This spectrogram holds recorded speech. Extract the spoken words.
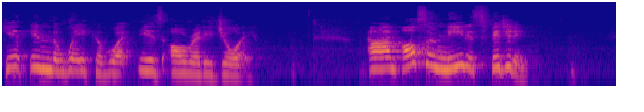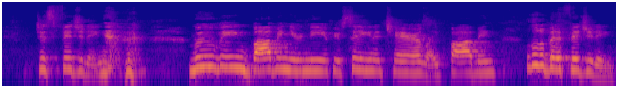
Get in the wake of what is already joy. Um, also, NEAT is fidgeting. Just fidgeting. Moving, bobbing your knee if you're sitting in a chair, like bobbing, a little bit of fidgeting.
